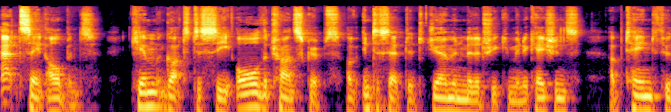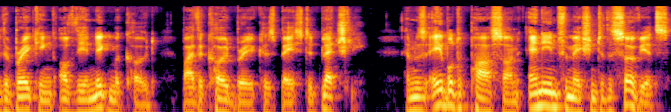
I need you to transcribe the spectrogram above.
At St. Albans, Kim got to see all the transcripts of intercepted German military communications obtained through the breaking of the Enigma code by the codebreakers based at Bletchley and was able to pass on any information to the Soviets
